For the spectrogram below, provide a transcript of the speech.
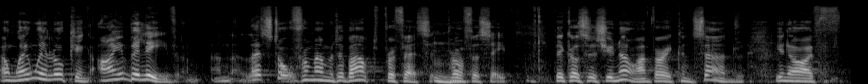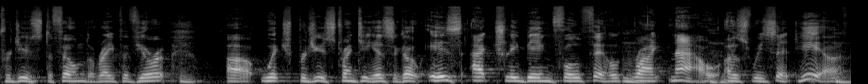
and when we're looking, I believe, and let's talk for a moment about prophecy, mm-hmm. prophecy, because as you know, I'm very concerned. You know, I've produced the film, The Rape of Europe, mm. uh, which produced 20 years ago, is actually being fulfilled mm. right now mm-hmm. as we sit here. Mm-hmm.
